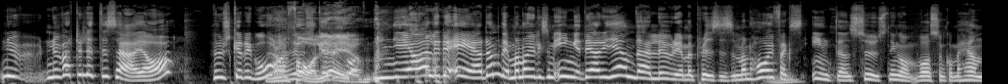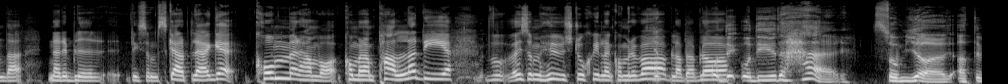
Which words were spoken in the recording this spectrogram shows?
Nu, nu vart det lite så här, ja... Hur ska det gå? Nu är de Hur ska farliga det gå? igen. Ja, eller det är de det. Man har ju liksom inget, det är igen det här luriga med preseason. Man har ju faktiskt inte en susning om vad som kommer hända när det blir liksom skarpt läge. Kommer han, vara, kommer han palla det? Liksom, hur stor skillnad kommer det vara? Bla, bla, bla. Och det, och det är ju det här som gör att det,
